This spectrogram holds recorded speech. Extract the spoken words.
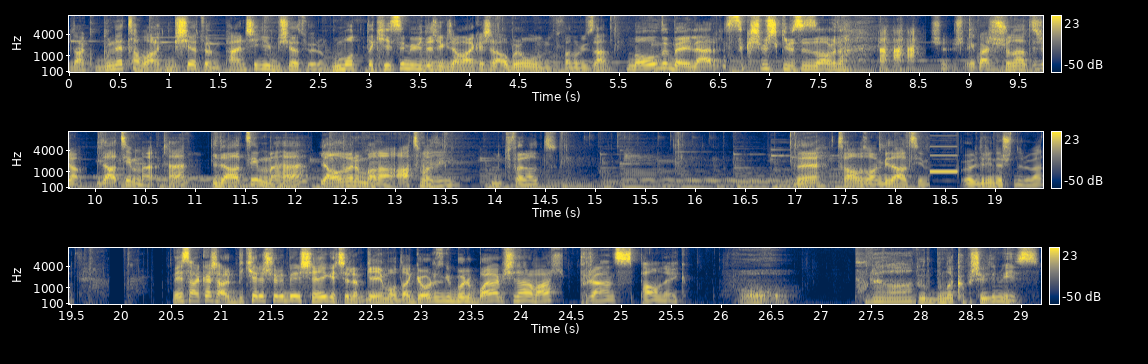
Bir dakika bu ne tam olarak bir şey atıyorum. Pençe gibi bir şey atıyorum. Bu modda kesin bir video çekeceğim arkadaşlar. Abone olun lütfen o yüzden. Ne oldu beyler? Sıkışmış gibisiniz orada. Şimdi, şimdi ilk başta şunu atacağım. Bir daha atayım mı? Ha? Bir daha atayım mı? Ha? Yalvarın bana atma deyin. Lütfen at. Ne? Tamam o zaman bir daha atayım. Öldüreyim de şunları ben. Neyse arkadaşlar bir kere şöyle bir şeye geçelim. Game moda. Gördüğünüz gibi böyle bayağı bir şeyler var. Prince Pound Egg. Oo. Bu ne lan? Dur bununla kapışabilir miyiz?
